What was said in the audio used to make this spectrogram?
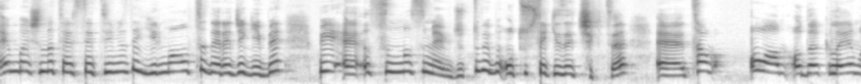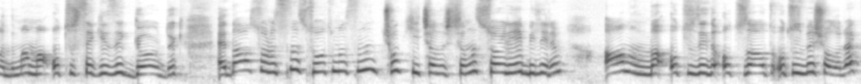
en başında test ettiğimizde 26 derece gibi bir e, ısınması mevcuttu ve bu 38'e çıktı. E, tam o an odaklayamadım ama 38'i gördük. E, daha sonrasında soğutmasının çok iyi çalıştığını söyleyebilirim. Anında 37, 36, 35 olarak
